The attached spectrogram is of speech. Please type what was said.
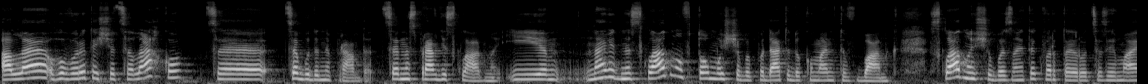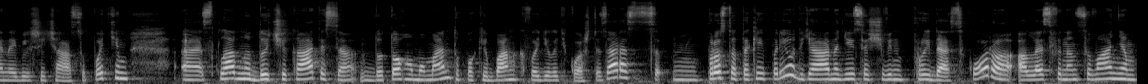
Але говорити, що це легко, це, це буде неправда. Це насправді складно. І навіть не складно в тому, щоб подати документи в банк. Складно, щоб знайти квартиру, це займає найбільше часу. Потім е, складно дочекатися до того моменту, поки банк виділить кошти. Зараз просто такий період. Я надіюся, що він пройде скоро, але з фінансуванням.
